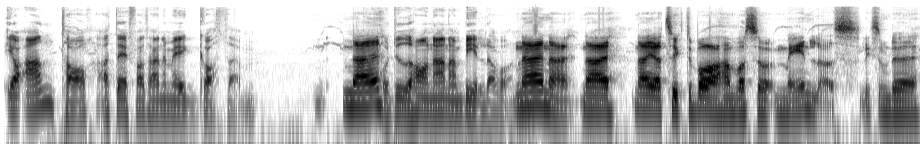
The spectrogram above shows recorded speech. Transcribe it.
jag antar att det är för att han är med i Gotham. Nej, Och du har en annan bild av honom. nej, nej, nej, nej, jag tyckte bara han var så menlös. Liksom det,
